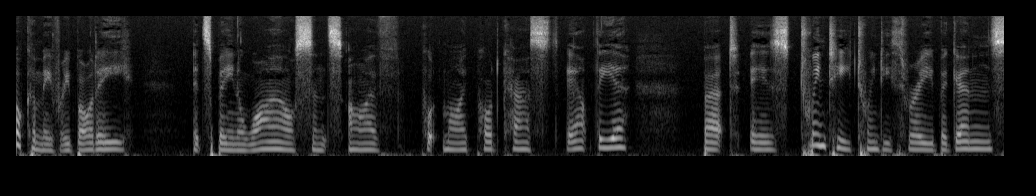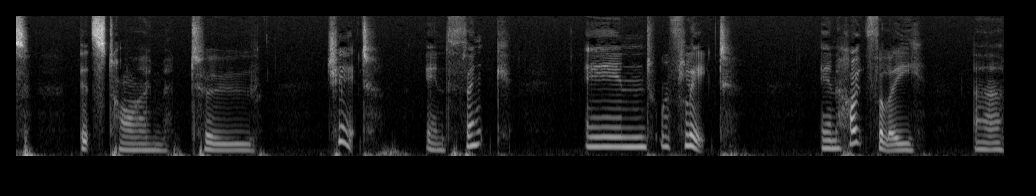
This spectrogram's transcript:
Welcome, everybody. It's been a while since I've put my podcast out there, but as 2023 begins, it's time to chat and think and reflect and hopefully uh,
